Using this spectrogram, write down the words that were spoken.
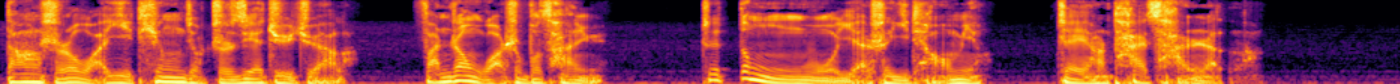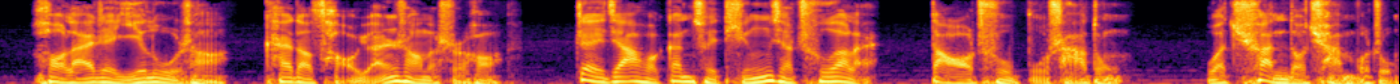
当时我一听就直接拒绝了，反正我是不参与。这动物也是一条命，这样太残忍了。后来这一路上开到草原上的时候，这家伙干脆停下车来，到处捕杀动物，我劝都劝不住。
